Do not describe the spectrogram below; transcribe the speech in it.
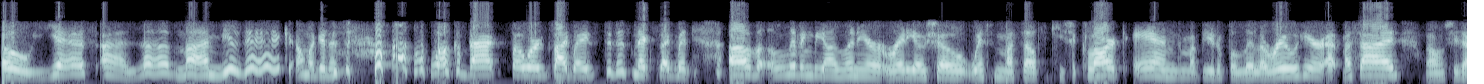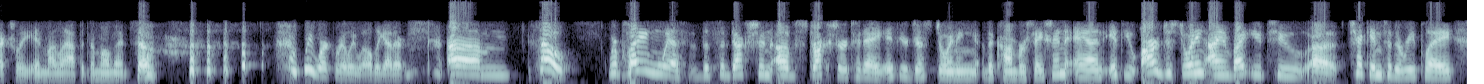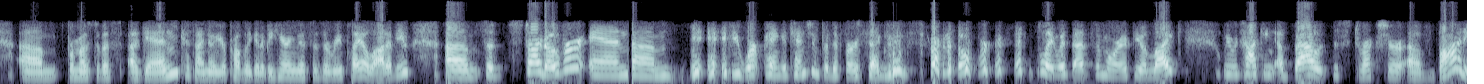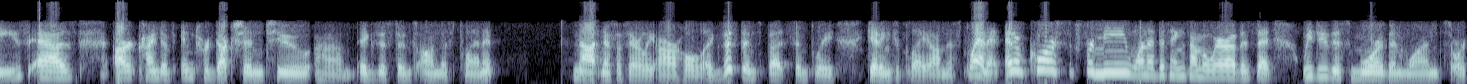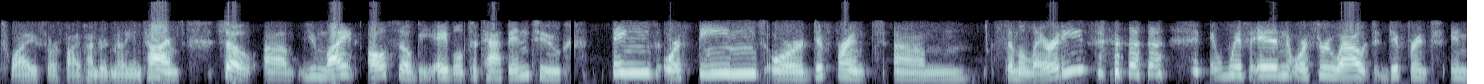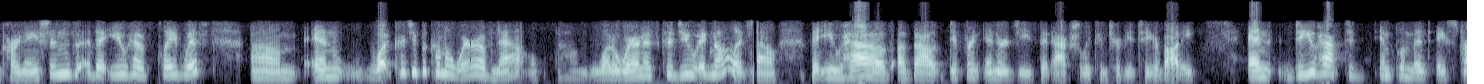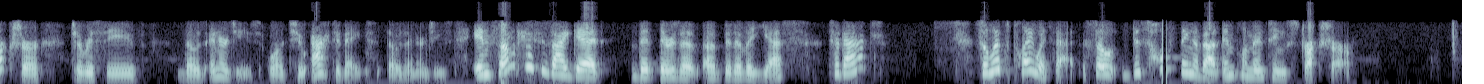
Oh yes, I love my music. Oh my goodness. Welcome back, forward, sideways, to this next segment of Living Beyond Linear radio show with myself, Keisha Clark, and my beautiful Lila Rue here at my side. Well, she's actually in my lap at the moment, so we work really well together. Um, so, we're playing with the seduction of structure today if you're just joining the conversation. And if you are just joining, I invite you to uh, check into the replay um, for most of us again, because I know you're probably going to be hearing this as a replay, a lot of you. Um, so start over, and um, if you weren't paying attention for the first segment, start over and play with that some more if you'd like. We were talking about the structure of bodies as our kind of introduction to um, existence on this planet not necessarily our whole existence, but simply getting to play on this planet. And of course, for me, one of the things I'm aware of is that we do this more than once or twice or 500 million times. So um, you might also be able to tap into things or themes or different um, similarities within or throughout different incarnations that you have played with. Um, and what could you become aware of now? Um, what awareness could you acknowledge now that you have about different energies that actually contribute to your body? And do you have to implement a structure to receive those energies or to activate those energies? In some cases, I get that there's a, a bit of a yes to that. So let's play with that. So this whole thing about implementing structure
